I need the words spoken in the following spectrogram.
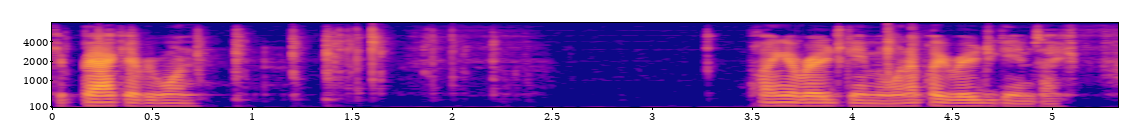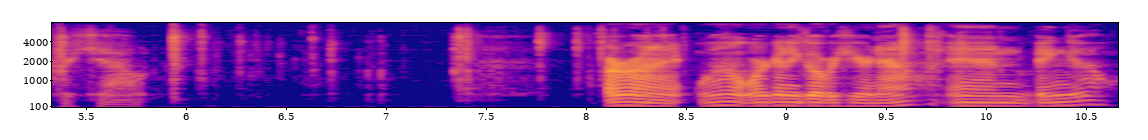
Get back, everyone. Playing a rage game, and when I play rage games, I freak out. Alright, well, we're gonna go over here now, and bingo.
